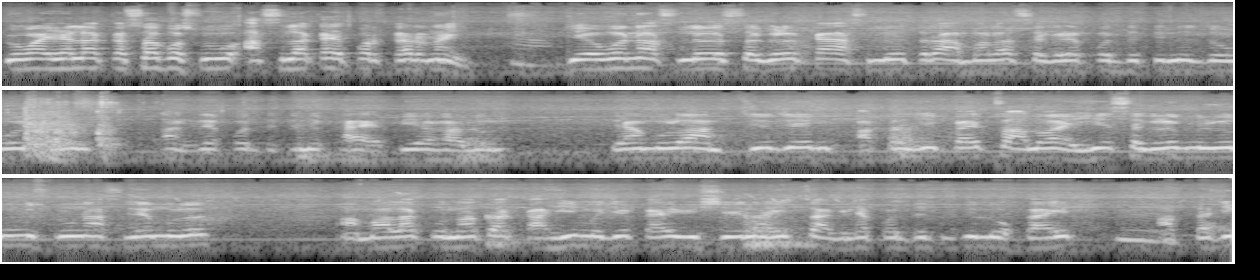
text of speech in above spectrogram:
किंवा ह्याला कसा बसू असला काय प्रकार नाही हा. जेवण असलं सगळं काय असलं तर आम्हाला सगळ्या पद्धतीने जवळ घेऊन चांगल्या पद्धतीने खाया पिया घालून त्यामुळं आमचे जे आता जे काय चालू आहे हे सगळं मिळून मिसळून असल्यामुळं आम्हाला कोणाचा काही म्हणजे काही विषय नाही चांगल्या पद्धतीची लोक आहेत. आताची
